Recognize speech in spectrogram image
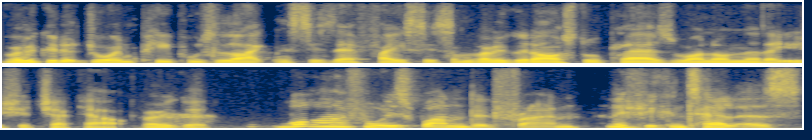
very good at drawing people's likenesses, their faces. Some very good Arsenal players one on there that you should check out. Very good. What I've always wondered, Fran, and if you can tell us,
